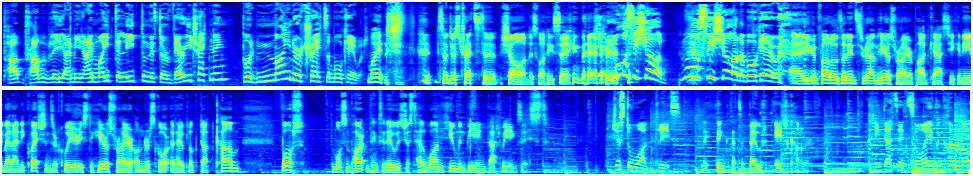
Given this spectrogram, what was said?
Probably. I mean, I might delete them if they're very threatening, but minor threats I'm okay with. Mine, so just threats to Shaun is what he's saying there. Mostly Shaun. Mostly Shaun I'm okay with. Uh, you can follow us on Instagram, Heroes for Hire Podcast. You can email any questions or queries to Heroes for hire underscore at outlook.com. But the most important thing to do is just tell one human being that we exist. Just a one, please. And I think that's about it, Connor. I think that's it. So I've been Connor Lawler.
